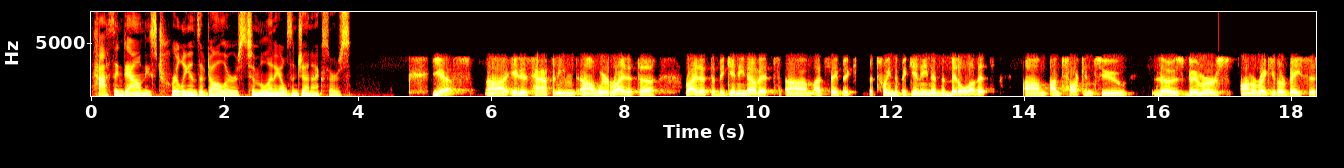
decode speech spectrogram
passing down these trillions of dollars to millennials and Gen Xers? Yes, uh, it is happening. Uh, we're right at the right at the beginning of it. Um, I'd say be- between the beginning and the middle of it. Um, I'm talking to those boomers on a regular basis.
